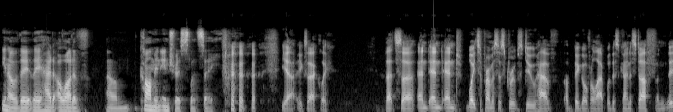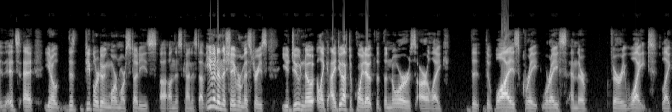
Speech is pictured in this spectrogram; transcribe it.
you know they they had a lot of um, common interests. Let's say. yeah, exactly. That's uh, and and and white supremacist groups do have a big overlap with this kind of stuff, and it, it's uh, you know this, people are doing more and more studies uh, on this kind of stuff. Even in the Shaver mysteries, you do know like I do have to point out that the Nors are like the the wise great race, and they're very white. Like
